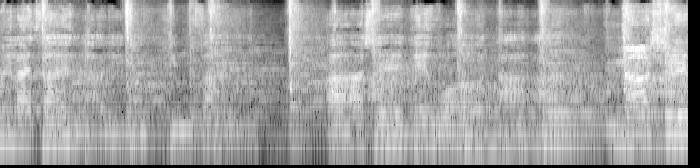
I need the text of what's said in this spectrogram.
未来在哪里平凡？啊，谁给我答案？那是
